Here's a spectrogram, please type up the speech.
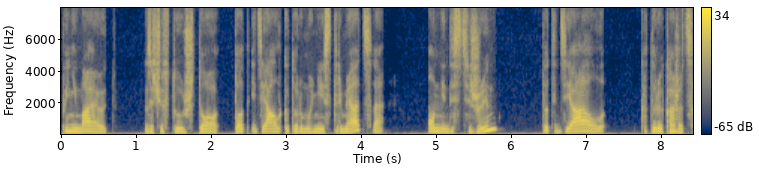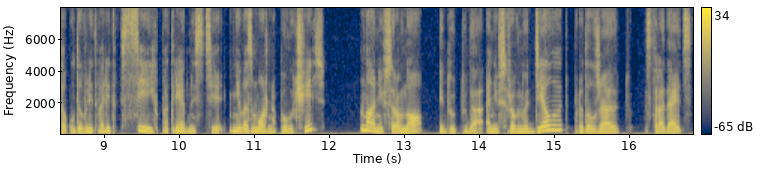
понимают зачастую, что тот идеал, к которому они стремятся, он недостижим, тот идеал, который, кажется, удовлетворит все их потребности, невозможно получить, но они все равно идут туда, они все равно делают, продолжают страдать,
